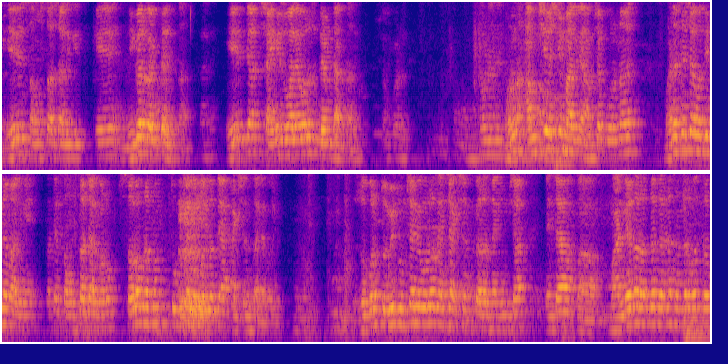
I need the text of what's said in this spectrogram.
हे संस्था चालक इतके निगरगट्ट आहेत ना हे त्या चायनीज वाल्यावरच ब्लेम टाकणार आहेत. म्हणून आमची अशी मागणी आहे, आमच्या पूर्ण मनसेच्या वतीनं मागणी आहे का त्या संस्था चालकांनो सर्वप्रथम तुमच्या लेवलवर त्या ऍक्शन झाल्या पाहिजे जोपर्यंत तुम्ही तुमच्या लेवलवर त्यांच्या ऍक्शन करत नाही तुमच्या त्यांच्या मान्यता रद्द करण्यासंदर्भात जो-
